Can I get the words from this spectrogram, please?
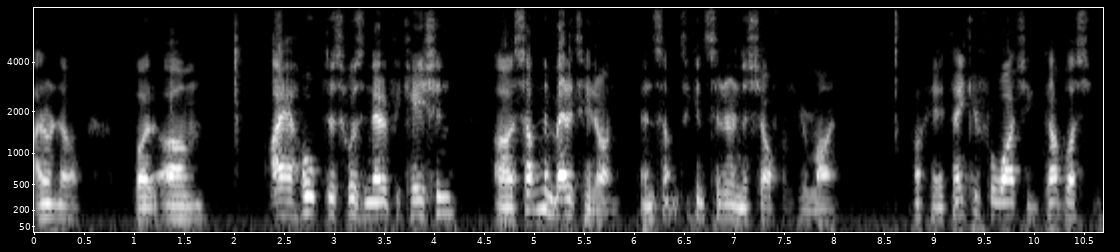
I don't know. But um, I hope this was an edification, uh, something to meditate on, and something to consider in the shelf of your mind. Okay, thank you for watching. God bless you.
